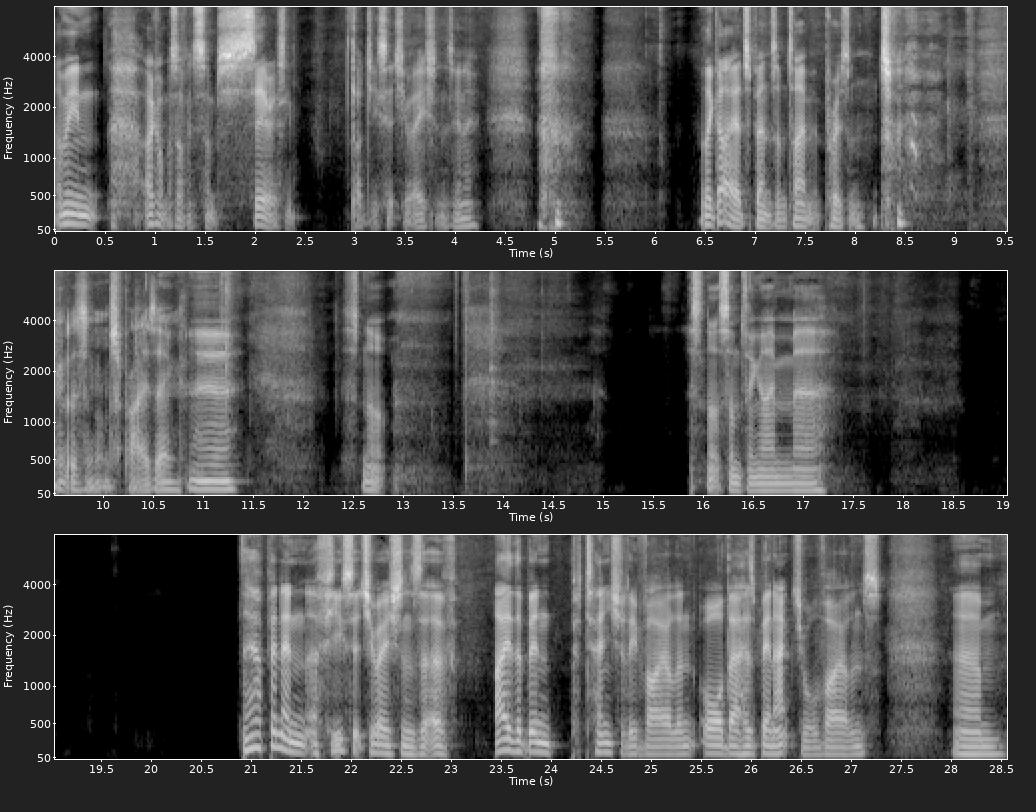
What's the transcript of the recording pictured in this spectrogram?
I mean, I got myself in some seriously dodgy situations, you know. the guy had spent some time in prison. That's not surprising. Yeah, it's not. It's not something I'm. Uh, yeah, I've been in a few situations that have either been potentially violent or there has been actual violence. Um,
